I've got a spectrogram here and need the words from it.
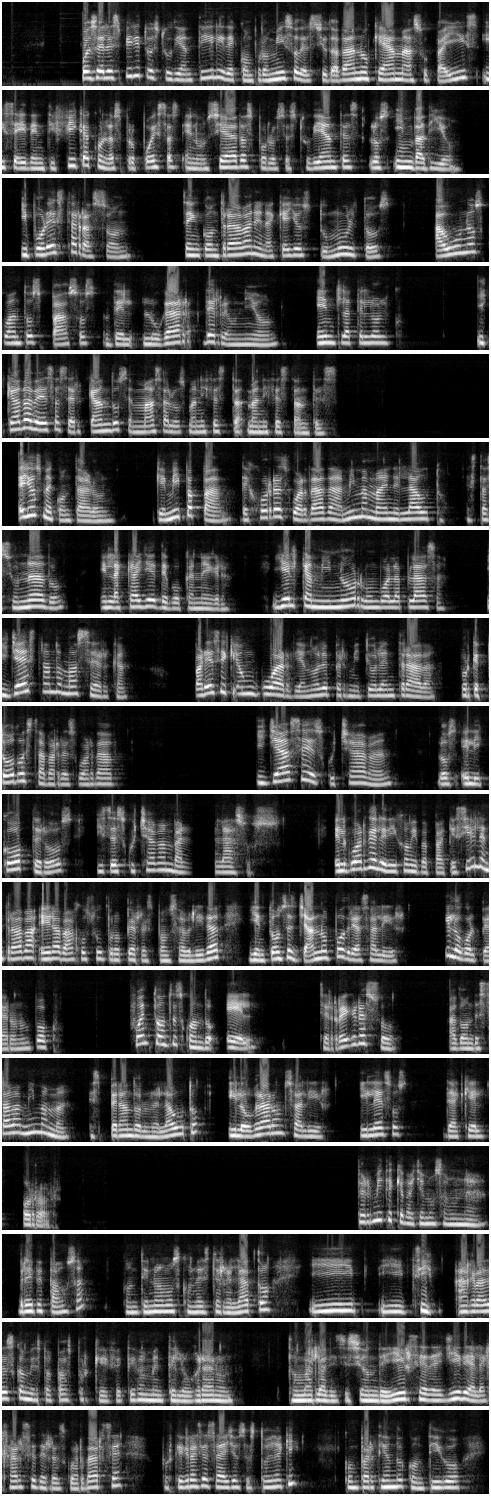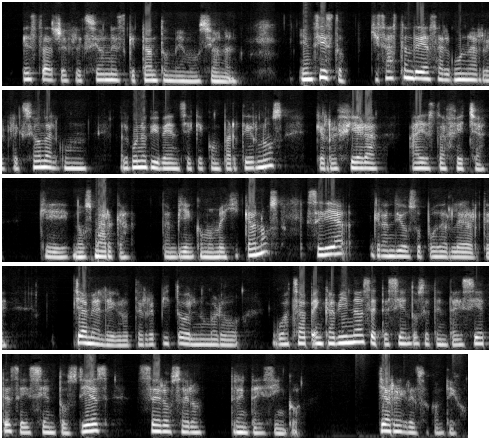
pues el espíritu estudiantil y de compromiso del ciudadano que ama a su país y se identifica con las propuestas enunciadas por los estudiantes los invadió, y por esta razón se encontraban en aquellos tumultos a unos cuantos pasos del lugar de reunión en Tlatelolco, y cada vez acercándose más a los manifestantes. Ellos me contaron que mi papá dejó resguardada a mi mamá en el auto, estacionado en la calle de Boca Negra, y él caminó rumbo a la plaza, y ya estando más cerca, parece que un guardia no le permitió la entrada, porque todo estaba resguardado. Y ya se escuchaban los helicópteros y se escuchaban balazos. El guardia le dijo a mi papá que si él entraba era bajo su propia responsabilidad y entonces ya no podría salir, y lo golpearon un poco. Fue entonces cuando él se regresó a donde estaba mi mamá esperándolo en el auto y lograron salir ilesos de aquel horror. Permite que vayamos a una breve pausa. Continuamos con este relato y, y sí, agradezco a mis papás porque efectivamente lograron tomar la decisión de irse de allí, de alejarse, de resguardarse, porque gracias a ellos estoy aquí compartiendo contigo estas reflexiones que tanto me emocionan. Insisto, Quizás tendrías alguna reflexión, algún, alguna vivencia que compartirnos que refiera a esta fecha que nos marca también como mexicanos. Sería grandioso poder leerte. Ya me alegro, te repito el número WhatsApp en cabina 777-610-0035. Ya regreso contigo.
